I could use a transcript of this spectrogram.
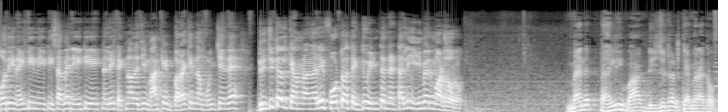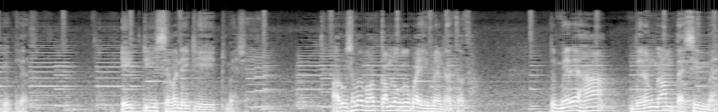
Modi nineteen eighty seven eighty ಏಟ್ ನಲ್ಲಿ ಟೆಕ್ನಾಲಜಿ ಮಾರ್ಕೆಟ್ ಬರಕ್ಕಿಂತ ಮುಂಚೆನೆ ಡಿಜಿಟಲ್ ಕ್ಯಾಮ್ರಾನಲ್ಲಿ ಫೋಟೋ ತೆಗೆದು ಇಂಟರ್ನೆಟ್ ಅಲ್ಲಿ ಇಮೇಲ್ ಮಾಡಿದವರು मैंने पहली बार डिजिटल कैमरा का उपयोग किया था 87 88 में से और उस समय बहुत कम लोगों का ईमेल रहता था तो मेरे यहाँ विरमगाम तहसील में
